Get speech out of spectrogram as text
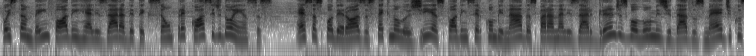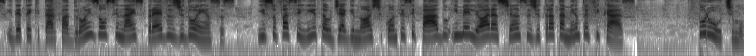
pois também podem realizar a detecção precoce de doenças. Essas poderosas tecnologias podem ser combinadas para analisar grandes volumes de dados médicos e detectar padrões ou sinais prévios de doenças. Isso facilita o diagnóstico antecipado e melhora as chances de tratamento eficaz. Por último,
